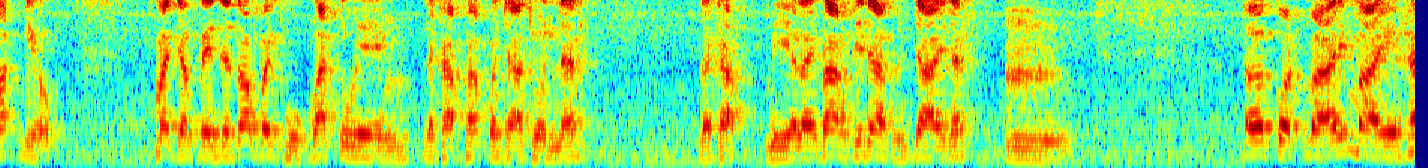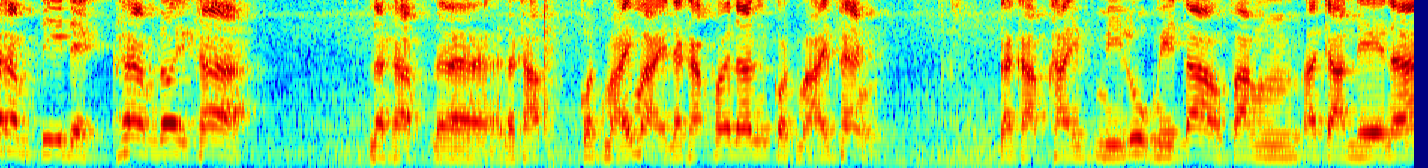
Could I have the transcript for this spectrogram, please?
พรรคเดียว ไม่จำเป็นจะต้องไปผูกมัดตัวเองนะครับพรรคประชาชนนะนะครับ มีอะไรบ้างที่น่าสนใจนะ อืม กฎหมายใหม่ห้ามตีเด็กห้ามด้อยค่านะครับนะนะครับ กฎหมายใหม่นะครับ เพราะนั้นกฎหมายแพ่งนะครับ ใครมีลูกมีเต้าฟังอาจารย์เดนะ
